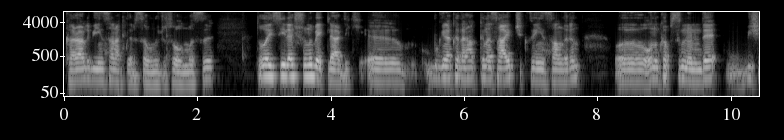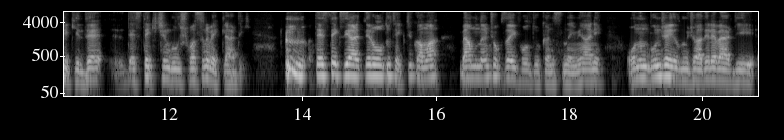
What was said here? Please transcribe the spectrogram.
kararlı bir insan hakları savunucusu olması Dolayısıyla şunu beklerdik. E, bugüne kadar hakkına sahip çıktığı insanların e, onun kapısının önünde bir şekilde destek için buluşmasını beklerdik. destek ziyaretleri oldu tek tük ama ben bunların çok zayıf olduğu kanısındayım. Yani onun bunca yıl mücadele verdiği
